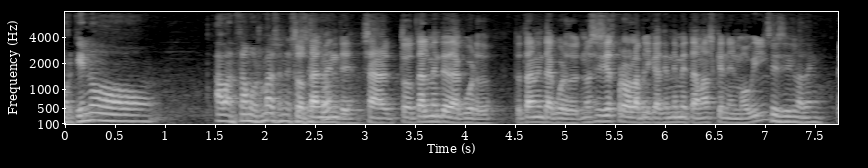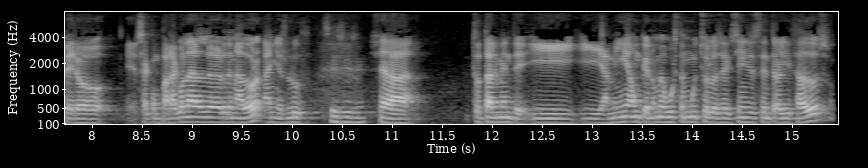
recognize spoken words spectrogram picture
¿Por qué no avanzamos más en ese Totalmente, sector? o sea, totalmente de acuerdo. Totalmente de acuerdo. No sé si has probado la aplicación de Metamask en el móvil. Sí, sí, la tengo. Pero, o sea, comparada con la del ordenador, años luz. Sí, sí, sí. O sea, totalmente. Y, y a mí, aunque no me gusten mucho los exchanges centralizados,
